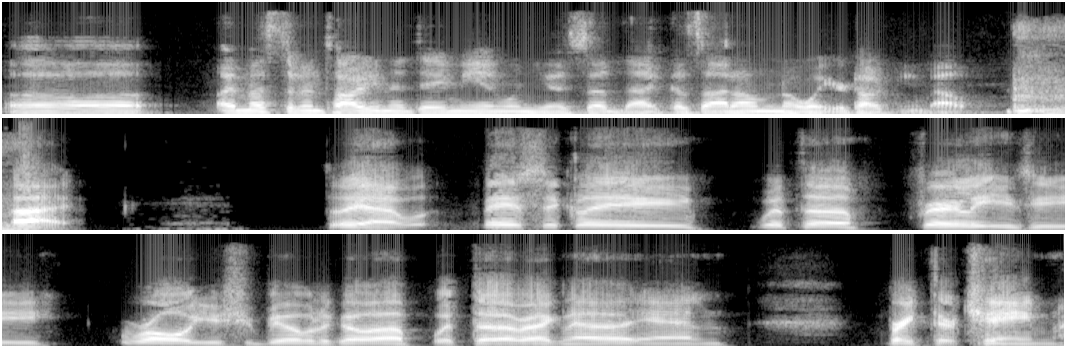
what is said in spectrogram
Uh, I must have been talking to Damien when you said that because I don't know what you're talking about. All right. So yeah, basically with a fairly easy roll, you should be able to go up with uh, Ragna and break their chain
